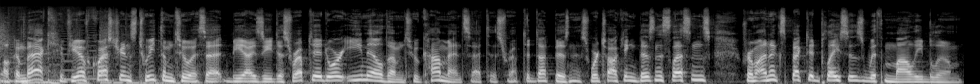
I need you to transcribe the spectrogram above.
Welcome back. If you have questions, tweet them to us at BIZ Disrupted or email them to comments at disrupted.business. We're talking business lessons from unexpected places with Molly Bloom.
